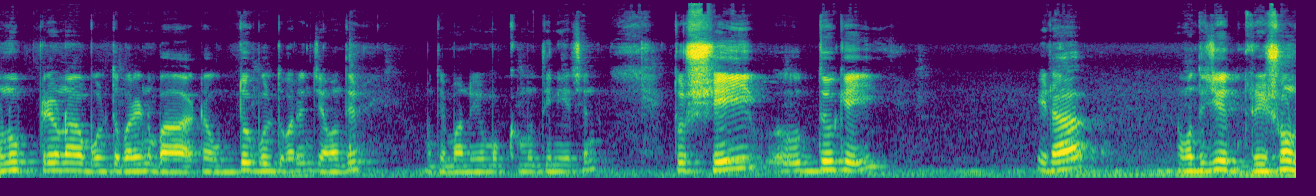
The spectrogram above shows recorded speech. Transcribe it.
অনুপ্রেরণা বলতে পারেন বা একটা উদ্যোগ বলতে পারেন যে আমাদের আমাদের মাননীয় মুখ্যমন্ত্রী নিয়েছেন। তো সেই উদ্যোগেই এটা আমাদের যে রেশন,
